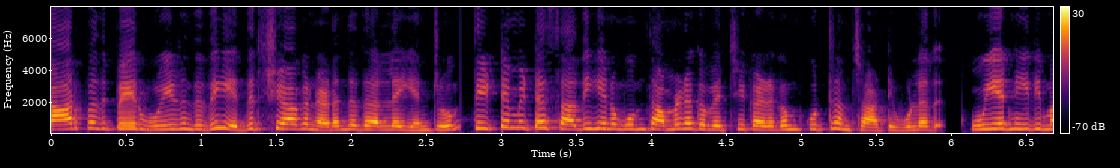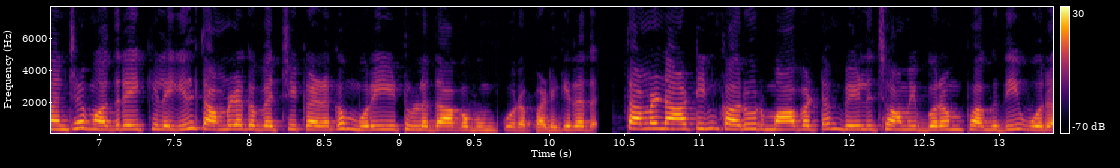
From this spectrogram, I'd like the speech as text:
நாற்பது பேர் உயிர்ந்தது எதிர்ச்சியாக நடந்தது அல்ல என்றும் திட்டமிட்ட சதி எனவும் தமிழக வெற்றி கழகம் குற்றம் சாட்டியுள்ளது. உயர்நீதிமன்ற மதுரை கிளையில் தமிழக வெற்றி கழகம் முறையிட்டுள்ளதாகவும் கூறப்படுகிறது தமிழ்நாட்டின் கரூர் மாவட்டம் வேலுச்சாமிபுரம் பகுதி ஒரு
